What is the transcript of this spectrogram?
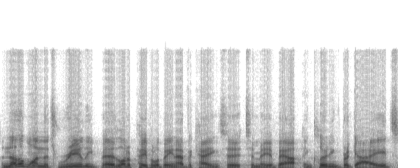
Another one that's really, a lot of people have been advocating to, to me about, including brigades,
